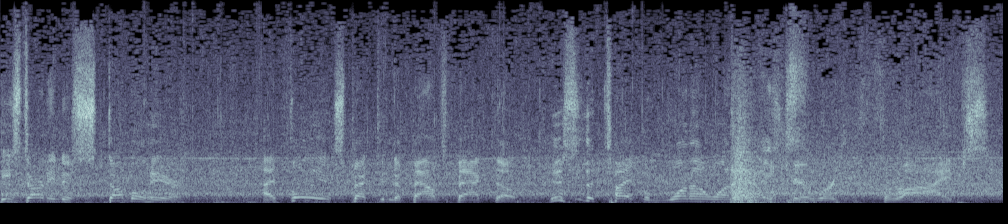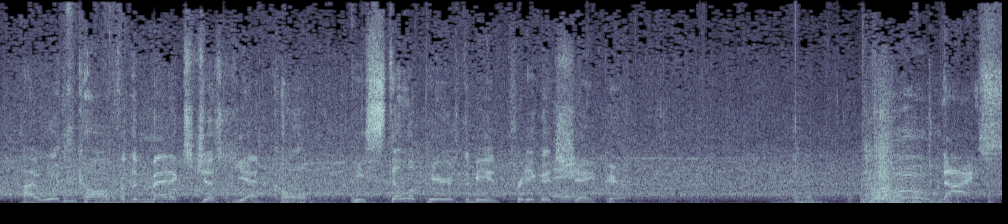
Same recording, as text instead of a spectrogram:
He's starting to stumble here. I fully expect him to bounce back, though. This is the type of one-on-one atmosphere where he thrives. I wouldn't call for the medics just yet, Cole. He still appears to be in pretty good shape here. Oh, nice.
